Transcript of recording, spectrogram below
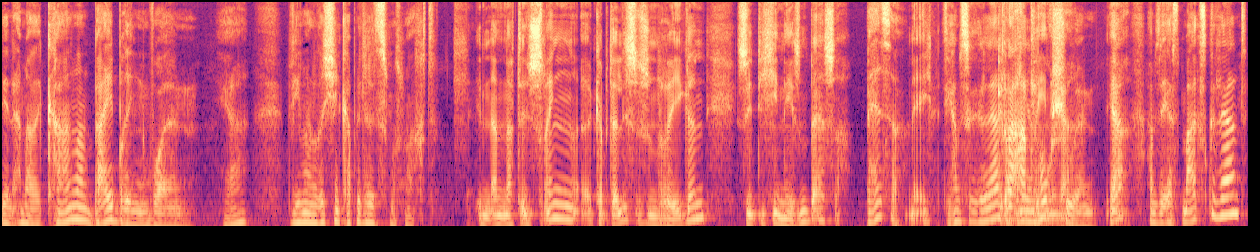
den Amerikanern beibringen wollen, ja, wie man richtigen Kapitalismus macht. In, nach den strengen äh, kapitalistischen Regeln sind die Chinesen besser. Besser. Nicht? Die haben es gelernt auf ihren Geradliniger. Hochschulen. Ja. Ja. Haben sie erst Marx gelernt,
